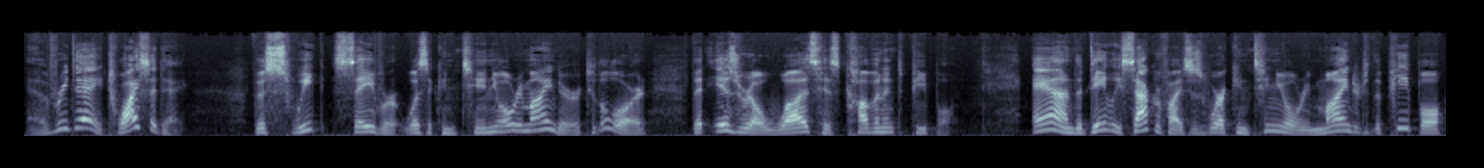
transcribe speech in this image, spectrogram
every day, twice a day. The sweet savor was a continual reminder to the Lord that Israel was his covenant people. And the daily sacrifices were a continual reminder to the people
